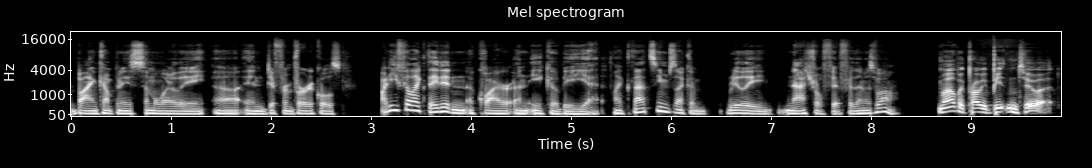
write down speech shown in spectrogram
buying companies similarly uh, in different verticals. Why do you feel like they didn't acquire an Ecobee yet? Like that seems like a really natural fit for them as well. Well, we probably beat them to it.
